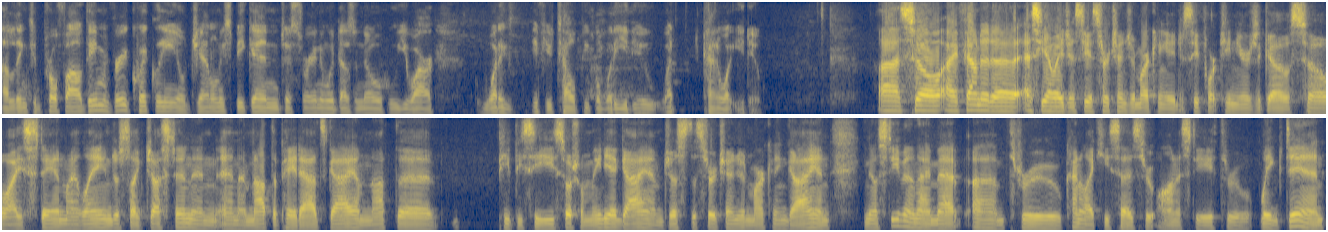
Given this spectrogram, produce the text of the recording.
uh, LinkedIn profile. Damon, very quickly, you know, generally speaking, just for anyone who doesn't know who you are, what if you tell people what do you do? What kind of what you do? Uh, so I founded a SEO agency, a search engine marketing agency 14 years ago. So I stay in my lane just like Justin and, and I'm not the paid ads guy. I'm not the PPC social media guy. I'm just the search engine marketing guy. And, you know, Stephen and I met um, through kind of like he says, through honesty, through LinkedIn.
